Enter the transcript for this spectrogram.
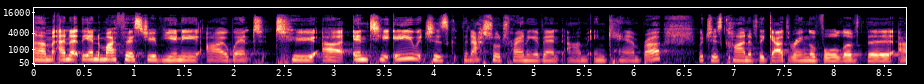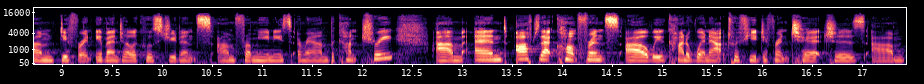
Um, and at the end of my first year of uni, I went to uh, NTE, which is the national training event um, in Canberra, which is kind of the gathering of all of the um, different evangelical students um, from unis around the country. Um, and after that conference, uh, we kind of went out to a few different churches um,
